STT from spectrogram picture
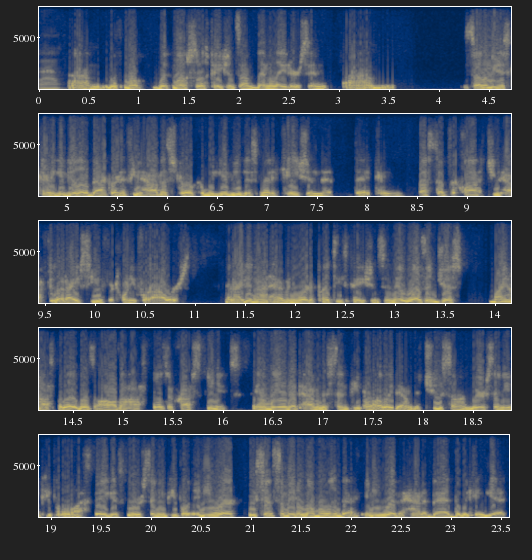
Wow. Um, with mo- with most of those patients on ventilators, and um, so let me just kind of give you a little background. If you have a stroke and we give you this medication that that can bust up the clot, you have to go to ICU for 24 hours. And I did not have anywhere to put these patients, and it wasn't just my hospital; it was all the hospitals across Phoenix. And we ended up having to send people all the way down to Tucson. We were sending people to Las Vegas. We were sending people anywhere. We sent somebody to Loma Linda, anywhere that had a bed that we can get.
